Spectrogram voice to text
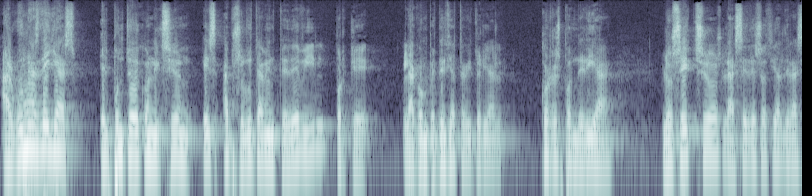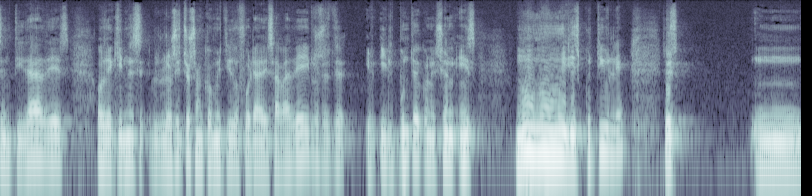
Algunas de ellas, el punto de conexión es absolutamente débil porque la competencia territorial correspondería los hechos, la sede social de las entidades o de quienes los hechos han cometido fuera de Sabadell, y el punto de conexión es muy, muy, muy discutible. Entonces, mm,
